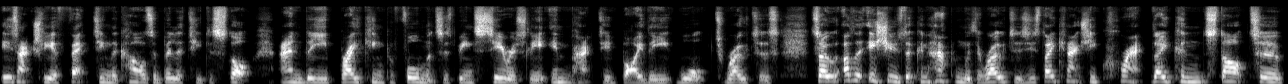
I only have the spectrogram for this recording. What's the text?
is actually affecting the car's ability to stop and the braking performance has been seriously impacted by the warped rotors. So other issues that can happen with the rotors is they can actually crack. They can start to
